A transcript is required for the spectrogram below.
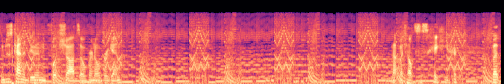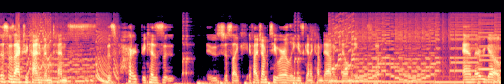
So I'm just kind of doing foot shots over and over again. Not much else to say here. But this was actually kind of intense, this part, because it was just like, if I jump too early, he's gonna come down and kill me, so... And there we go.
